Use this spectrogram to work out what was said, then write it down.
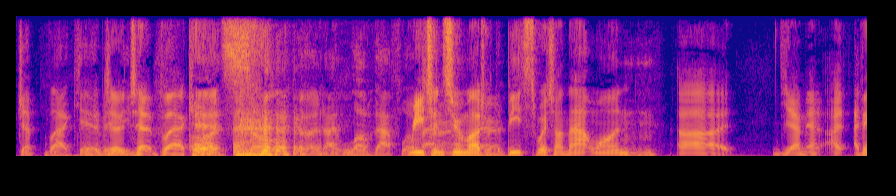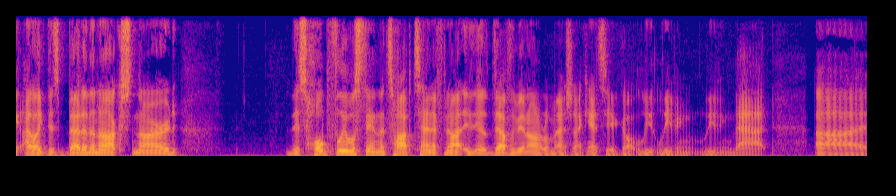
Jet Black kid. Jet, baby. Jet Black Oh, Kid. it's so good. I love that flow. reaching too much there. with the beat switch on that one. Mm-hmm. Uh, yeah, man, I, I think I like this better than Oxnard. This hopefully will stay in the top ten. If not, it, will definitely be an honorable mention. I can't see it go, leaving leaving that. Uh,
